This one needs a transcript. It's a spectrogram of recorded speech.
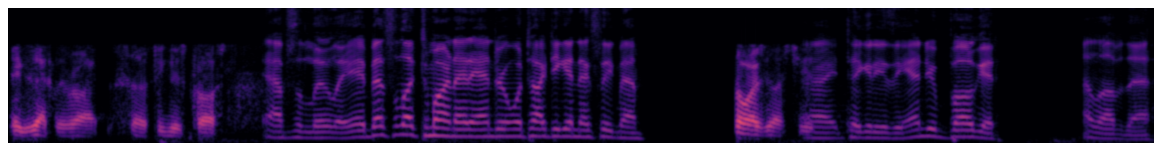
Exactly right. So fingers crossed. Absolutely. Hey, best of luck tomorrow night, Andrew, and we'll talk to you again next week, man. Worries, guys. Cheers. All right, take it easy. Andrew Bogut. I love that.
